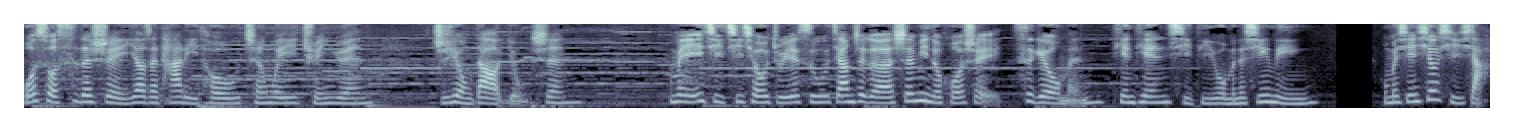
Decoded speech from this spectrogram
我所赐的水要在他里头成为泉源，直涌到永生。”我们也一起祈求主耶稣将这个生命的活水赐给我们，天天洗涤我们的心灵。我们先休息一下。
